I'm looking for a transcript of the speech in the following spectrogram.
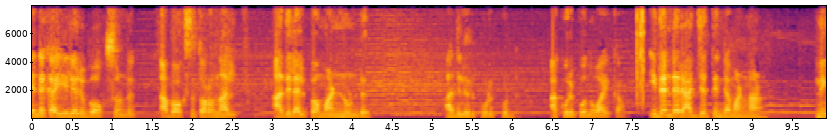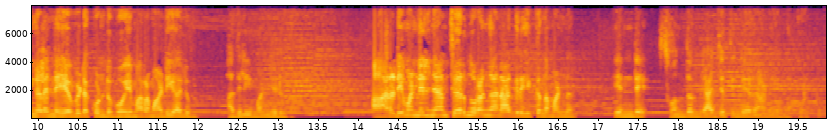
എന്റെ കയ്യിലൊരു ബോക്സ് ഉണ്ട്. ആ ബോക്സ് തുറന്നാൽ അതിലല്പം മണ്ണുണ്ട്. അതിലൊരു കുറിപ്പുണ്ട്. ആ കുറിപ്പ് ഒന്ന് വായിക്കാം. ഇതെന്റെ രാജ്യത്തിന്റെ മണ്ണാണ്. നിങ്ങൾ എന്നെ എവിടെ കൊണ്ടുപോയി മറമാടിയാലും അതിൽ ഈ മണ്ണിടുക. ആരടി മണ്ണിൽ ഞാൻ ചേർന്നുറങ്ങാൻ ആഗ്രഹിക്കുന്ന മണ്ണ് എന്റെ സ്വന്തം രാജ്യത്തിന്റെതാണ് എന്ന കുറിപ്പ്.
